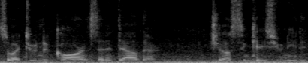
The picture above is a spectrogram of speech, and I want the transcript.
So I tuned a car and sent it down there, just in case you need it.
